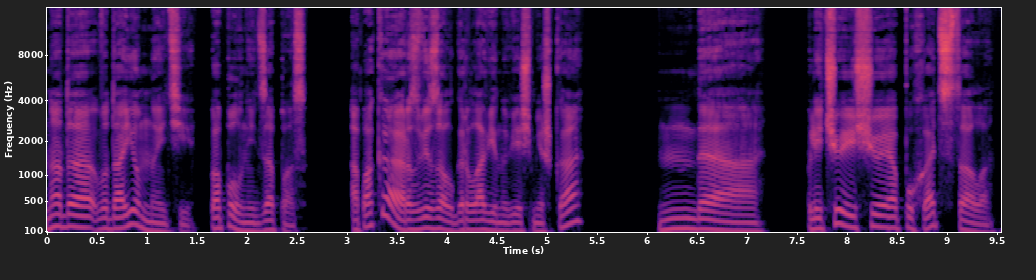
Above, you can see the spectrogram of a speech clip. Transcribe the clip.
Надо водоем найти, пополнить запас. А пока развязал горловину вещмешка... да, плечо еще и опухать стало.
